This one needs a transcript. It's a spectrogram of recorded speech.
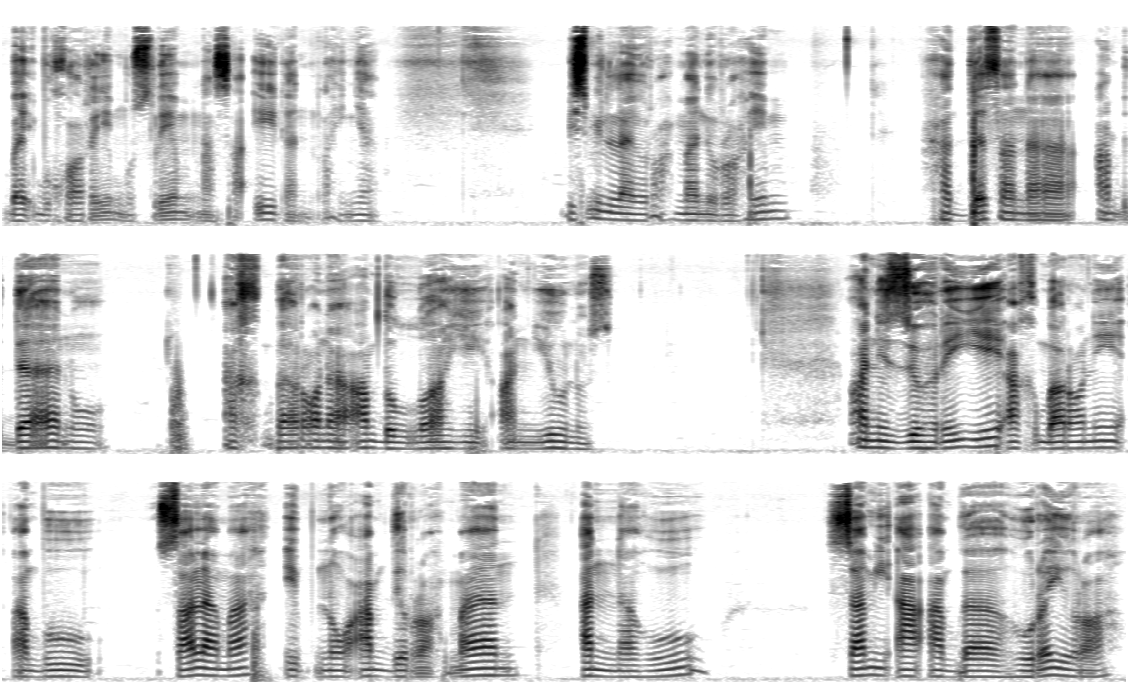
baik Bukhari, Muslim, Nasai dan lainnya. Bismillahirrahmanirrahim. Haddatsana Abdanu akhbarana Abdullahi an Yunus an Zuhri akhbarani Abu Salamah ibnu Abdurrahman annahu sami'a Aba Hurairah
